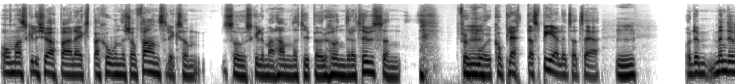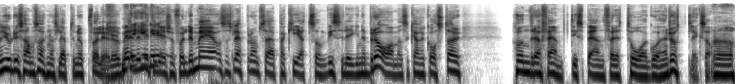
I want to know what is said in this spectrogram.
om man skulle köpa alla expansioner som fanns liksom, så skulle man hamna typ över 100 000 för att Mm. få det kompletta spelet så att säga. Mm. Det, men de gjorde ju samma sak när de släppte en uppföljare. Det Men väldigt är lite det- grejer som följde med och så släpper de så här paket som visserligen är bra, men som kanske kostar 150 spänn för ett tåg och en rutt. Liksom. Ja.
